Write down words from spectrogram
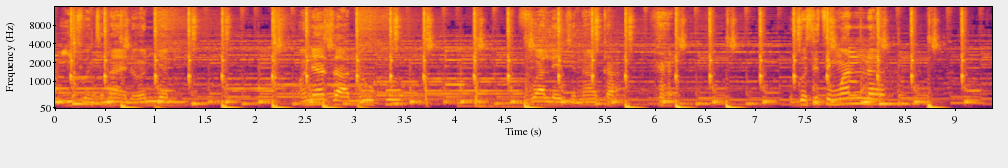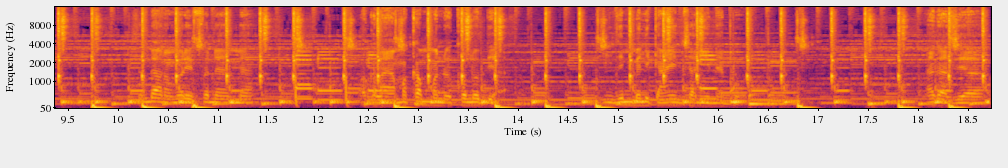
E29 onye m onye eze ala ukwu vuala eji n'aka. Ugositi nwanne ndị a na nwere ife na-eme ọgaranya maka mma na Colombia ndị mmeli ka anyị ncha niile bụ. Agazie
